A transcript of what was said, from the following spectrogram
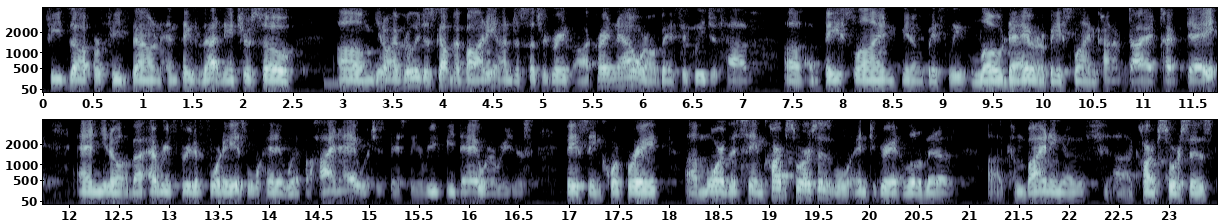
feeds up or feeds down and things of that nature. So um, you know i've really just got my body on just such a great lock right now where i'll basically just have a, a baseline you know basically low day or a baseline kind of diet type day. And you know about every three to four days we'll hit it with a high day which is basically a refeed day where we just basically incorporate uh, more of the same carb sources. We'll integrate a little bit of uh, combining of uh, carb sources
